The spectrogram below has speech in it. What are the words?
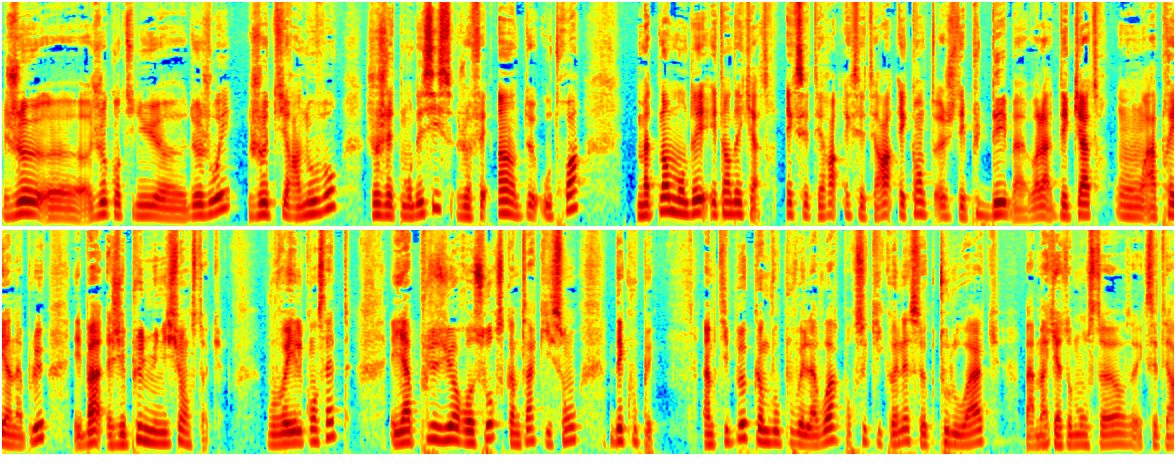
Je, je continue de jouer, je tire à nouveau, je jette mon D6, je fais 1, 2 ou 3. Maintenant, mon dé est un D4, etc., etc. Et quand j'ai plus de dés, bah voilà, D4, on, après il y en a plus, et bah j'ai plus de munitions en stock. Vous voyez le concept? Et il y a plusieurs ressources comme ça qui sont découpées. Un petit peu comme vous pouvez l'avoir pour ceux qui connaissent Cthulhuac, bah, Makato Monsters, etc.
